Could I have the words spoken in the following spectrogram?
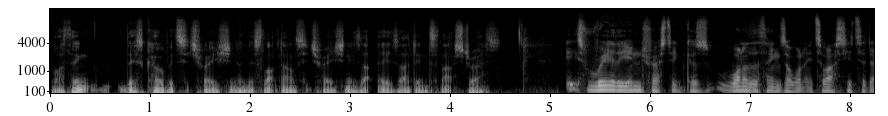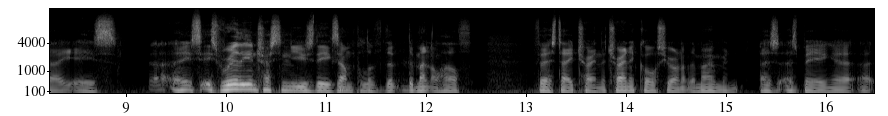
But I think this COVID situation and this lockdown situation is is adding to that stress. it's really interesting because one of the things I wanted to ask you today is, uh, and it's, it's really interesting to use the example of the, the mental health first aid train, the trainer course you're on at the moment, as, as being a,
